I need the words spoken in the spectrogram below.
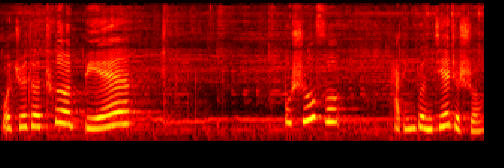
我觉得特别不舒服？帕丁顿接着说：“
